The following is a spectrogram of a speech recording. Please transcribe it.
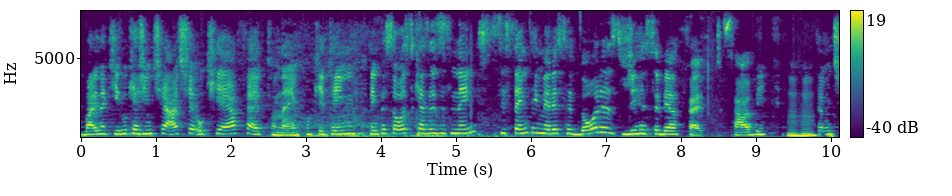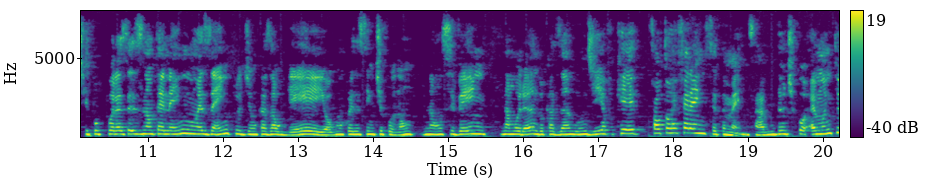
vai naquilo que a gente acha o que é afeto, né? Porque tem, tem pessoas que às vezes nem se sentem merecedoras de receber afeto, sabe? Uhum. Então, tipo, por às vezes não ter nenhum exemplo de um casal gay, alguma coisa assim, tipo, não, não se vêem namorando, casando um dia, porque faltou referência também, sabe? Então, tipo, é muito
